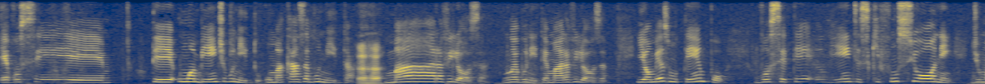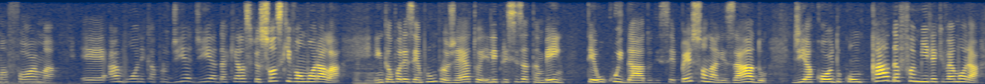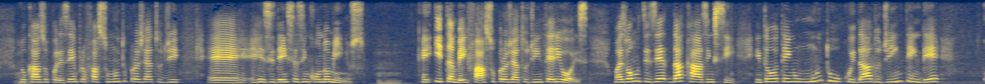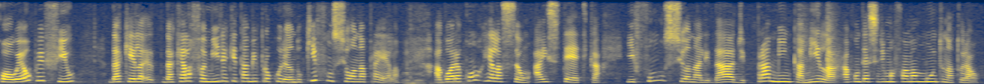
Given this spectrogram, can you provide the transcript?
é você ter um ambiente bonito, uma casa bonita, Aham. maravilhosa. Não é bonita, é maravilhosa. E ao mesmo tempo, você ter ambientes que funcionem de uma forma é, harmônica para o dia a dia daquelas pessoas que vão morar lá. Então, por exemplo, um projeto ele precisa também ter o cuidado de ser personalizado de acordo com cada família que vai morar. No caso, por exemplo, eu faço muito projeto de é, residências em condomínios. E, e, também faço o projeto de interiores. Mas vamos dizer da casa em si. Então eu tenho muito o cuidado de entender qual é o perfil daquela, daquela família que está me procurando, o que funciona para ela. Uhum. Agora, com relação à estética e funcionalidade, para mim, Camila, acontece de uma forma muito natural.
